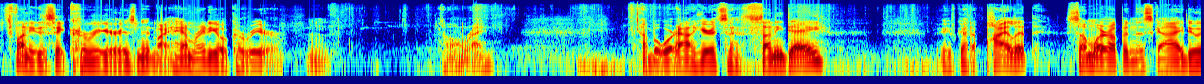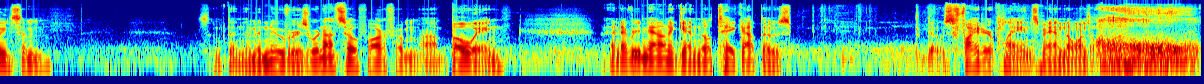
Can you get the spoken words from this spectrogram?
It's funny to say career, isn't it? My ham radio career. Hmm. All right. Uh, but we're out here. It's a sunny day. We've got a pilot somewhere up in the sky doing some something, the maneuvers. We're not so far from uh, Boeing, and every now and again they'll take out those those fighter planes, man. The ones. Oh,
